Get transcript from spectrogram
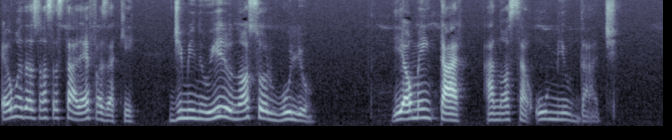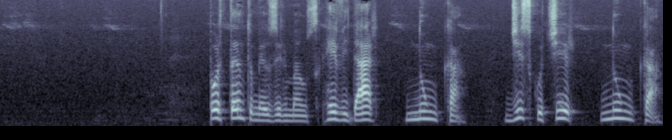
é uma das nossas tarefas aqui diminuir o nosso orgulho e aumentar a nossa humildade. Portanto, meus irmãos, revidar nunca, discutir nunca,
